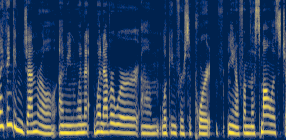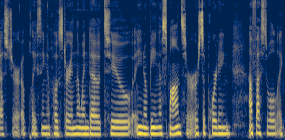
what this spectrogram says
I think in general, I mean, when, whenever we're um, looking for support, you know, from the smallest gesture of placing a poster in the window to you know being a sponsor or supporting a festival like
